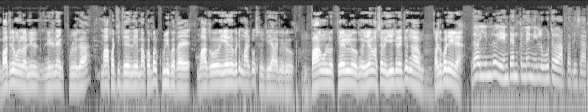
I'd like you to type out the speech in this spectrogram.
బాత్రూంలో నీళ్ళు నీరున్నాయి ఫుల్గా. మా పరిస్థితి ఏంది? మా కొంపలు కూలిపోతాయి. మాకు ఏదో ఒకటి మార్గం చూపించాలి మీరు. పాములు తేళ్ళు ఏం అసలు ఈగలు అయితే ఇంకా పండుకొనిలే దో ఇండ్లు ఎంటెనకలనే నీళ్ళు ఊట ఆడుతుంది సార్.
